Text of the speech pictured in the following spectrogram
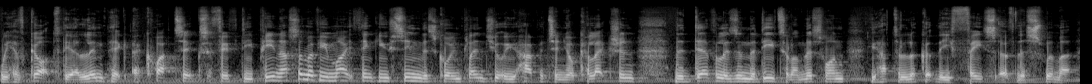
we have got the Olympic Aquatics 50p. Now, some of you might think you've seen this coin plenty or you have it in your collection. The devil is in the detail on this one. You have to look at the face of the swimmer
